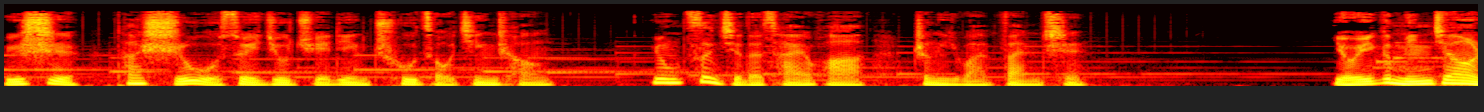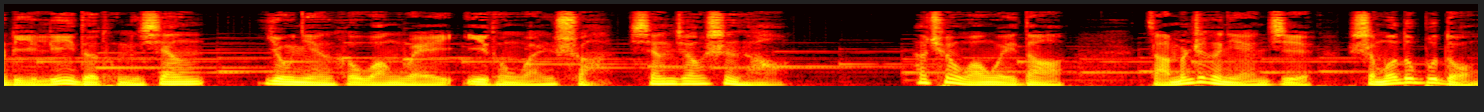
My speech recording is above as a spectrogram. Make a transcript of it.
于是他十五岁就决定出走京城，用自己的才华挣一碗饭吃。有一个名叫李丽的同乡，幼年和王维一同玩耍，相交甚好。他劝王维道：“咱们这个年纪什么都不懂，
